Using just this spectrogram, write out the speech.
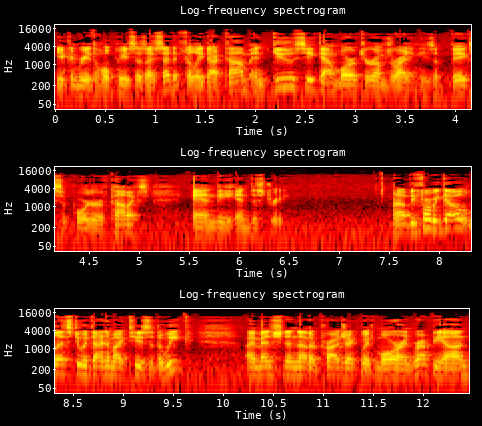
You can read the whole piece, as I said, at Philly.com, and do seek out more of Jerome's writing. He's a big supporter of comics and the industry. Uh, before we go, let's do a Dynamite Tease of the Week. I mentioned another project with Moore and Reppion,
